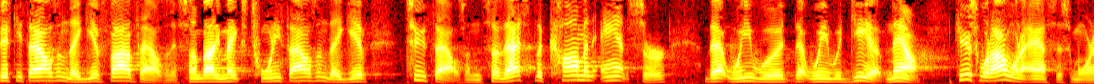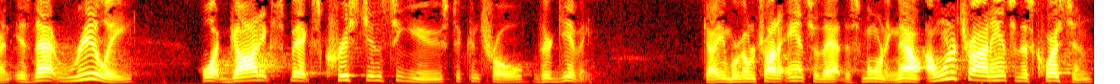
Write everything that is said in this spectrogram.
50,000, they give 5,000. If somebody makes 20,000, they give 2,000. So that's the common answer that we would that we would give. Now, here's what I want to ask this morning, is that really what God expects Christians to use to control their giving? Okay, and we're going to try to answer that this morning. Now, I want to try and answer this question,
